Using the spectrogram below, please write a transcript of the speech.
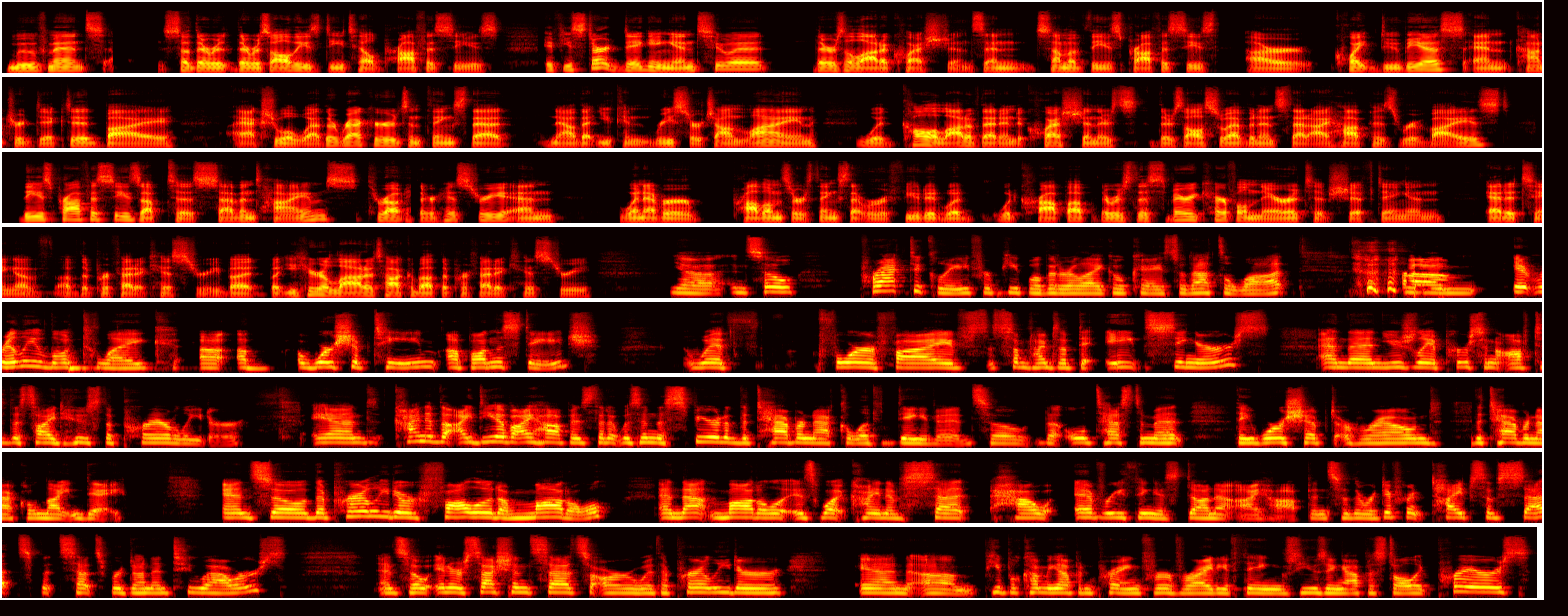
movement, so there was there was all these detailed prophecies. If you start digging into it there's a lot of questions and some of these prophecies are quite dubious and contradicted by actual weather records and things that now that you can research online would call a lot of that into question. There's there's also evidence that ihop has revised these prophecies up to 7 times throughout their history and whenever problems or things that were refuted would would crop up. There was this very careful narrative shifting and editing of of the prophetic history. But but you hear a lot of talk about the prophetic history. Yeah, and so practically for people that are like, okay, so that's a lot. um, it really looked like a, a, a worship team up on the stage with four or five, sometimes up to eight singers and then usually a person off to the side who's the prayer leader. And kind of the idea of IHOP is that it was in the spirit of the tabernacle of David. So the Old Testament, they worshiped around the tabernacle night and day. And so the prayer leader followed a model, and that model is what kind of set how everything is done at IHOP. And so there were different types of sets, but sets were done in two hours. And so intercession sets are with a prayer leader and um, people coming up and praying for a variety of things using apostolic prayers.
